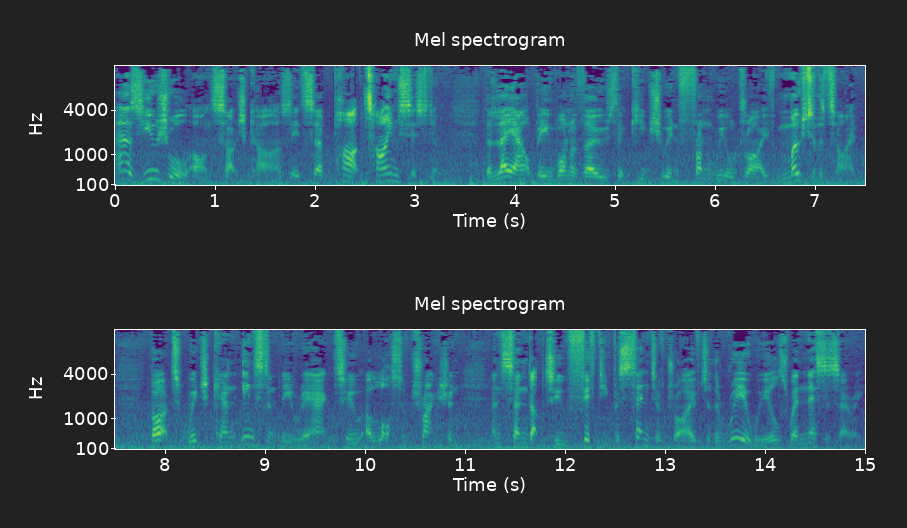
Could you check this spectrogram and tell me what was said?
As usual on such cars, it's a part time system, the layout being one of those that keeps you in front wheel drive most of the time, but which can instantly react to a loss of traction and send up to 50% of drive to the rear wheels when necessary.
